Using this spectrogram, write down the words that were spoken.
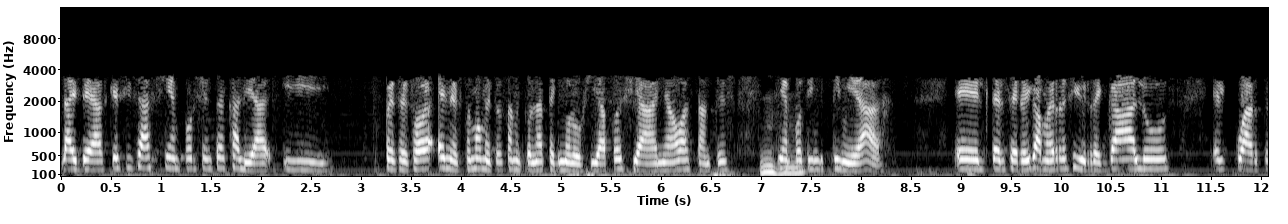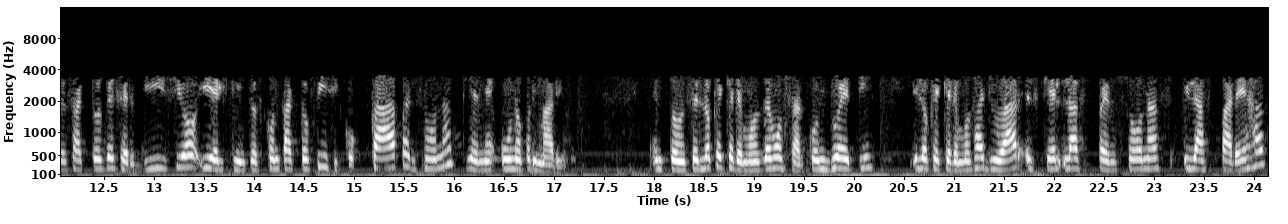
La idea es que sí sea 100% de calidad y pues eso en estos momentos también con la tecnología pues se ha dañado bastantes Ujú. tiempos de intimidad. El tercero, digamos, es recibir regalos. El cuarto es actos de servicio y el quinto es contacto físico. Cada persona tiene uno primario. Entonces, lo que queremos demostrar con Dueti y lo que queremos ayudar es que las personas y las parejas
